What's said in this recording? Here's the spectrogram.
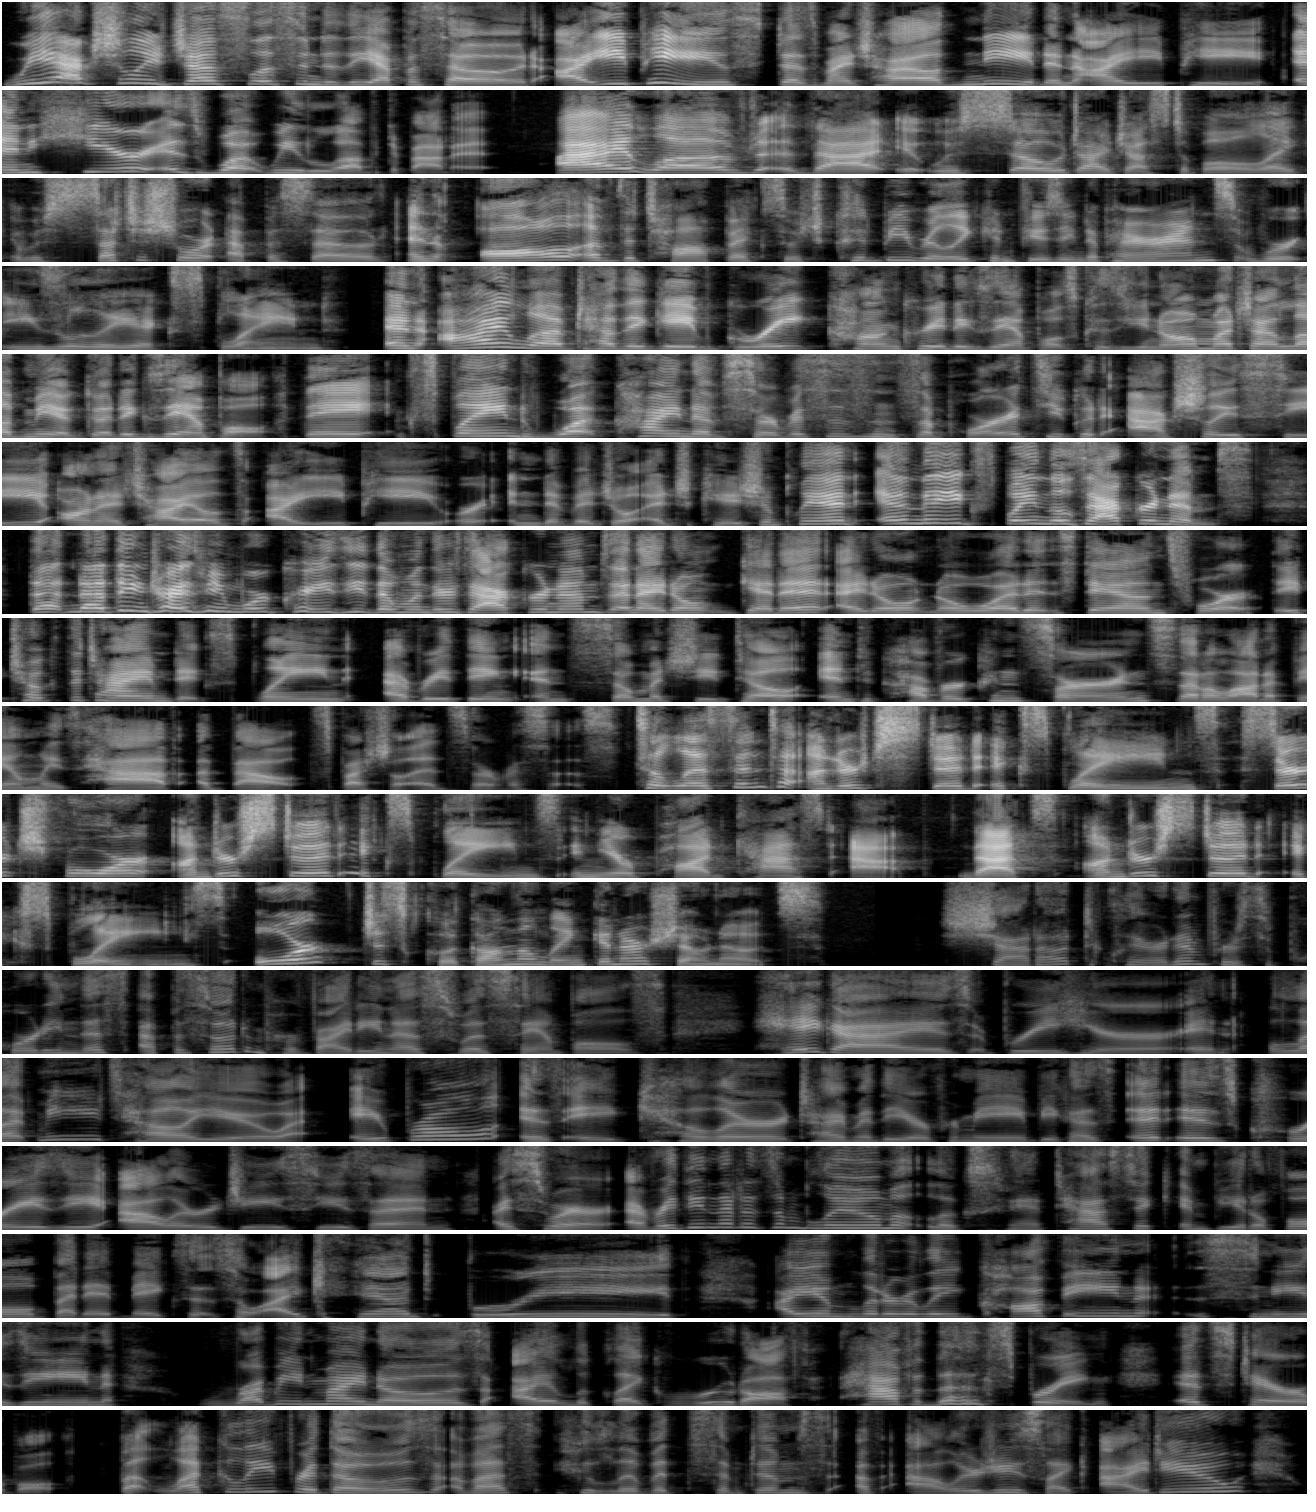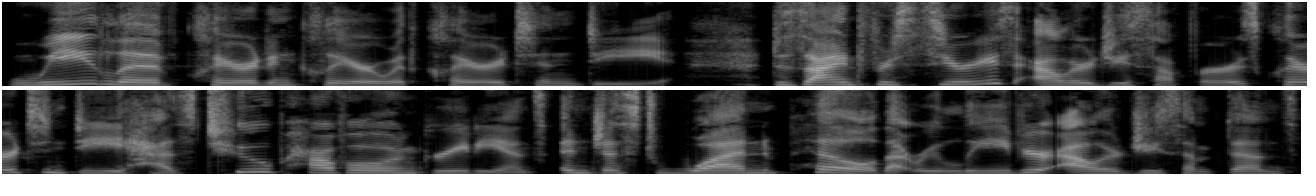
We actually just listened to the episode IEPs Does My Child Need an IEP? And here is what we loved about it. I loved that it was so digestible. Like it was such a short episode, and all of the topics, which could be really confusing to parents, were easily explained. And I loved how they gave great concrete examples because you know how much I love me a good example. They explained what kind of services and supports you could actually see on a child's IEP or individual education plan. And they explained those acronyms. That nothing drives me more crazy than when there's acronyms and I don't get it. I don't know what it stands for. They took the time to explain everything in so much detail and to cover concerns that a lot of families have about special ed services. To listen to Understood Explains, search for Understood Explains in your podcast app. That's Understood Explains, or just click on the link in our show notes. Shout out to Claritin for supporting this episode and providing us with samples. Hey guys, Brie here. And let me tell you, April is a killer time of the year for me because it is crazy allergy season. I swear, everything that is in bloom looks fantastic and beautiful, but it makes it so I can't breathe. I am literally coughing, sneezing, rubbing my nose. I look like Rudolph half of the spring. It's terrible. But luckily for those of us who live with symptoms of allergies like I do, we live Claritin Clear with Claritin D. Designed for serious allergy sufferers, Claritin D has two powerful ingredients in just one pill that relieve your allergy symptoms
